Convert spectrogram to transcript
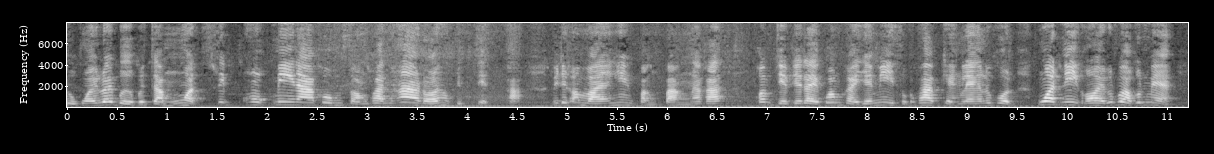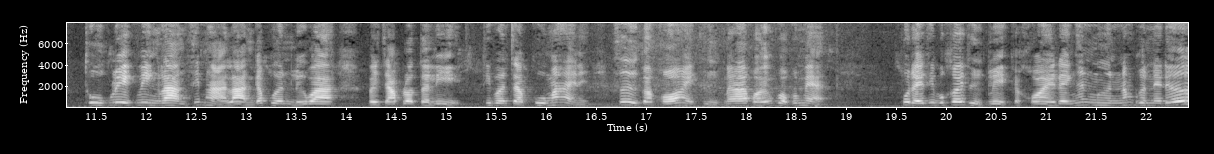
ถูกหวยรวยเบอร์ประจำงวด 16 มีนาคม 2567 ค่ะ มีแต่คำว่าแห้งๆปังๆ นะคะ ความเจ็บจะได้ความไข่ยามีสุขภาพแข็งแรงทุกคน งวดนี้ขอให้คุณพ่อคุณแม่ถูกเลขวิ่งล่างสิบหาล้านกับเพิ่นหรือว่าไปจับลอตเตอรี่ ที่เพิ่นจับคู่มาให้นี่ซื้อก็ขอให้ถือนะคะ ขอให้คุณพ่อคุณแม่ ผู้ใดที่บ่เคยถือเลขก็ขอให้ได้เงินหมื่นน้ำเพิ่นในเด้อ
